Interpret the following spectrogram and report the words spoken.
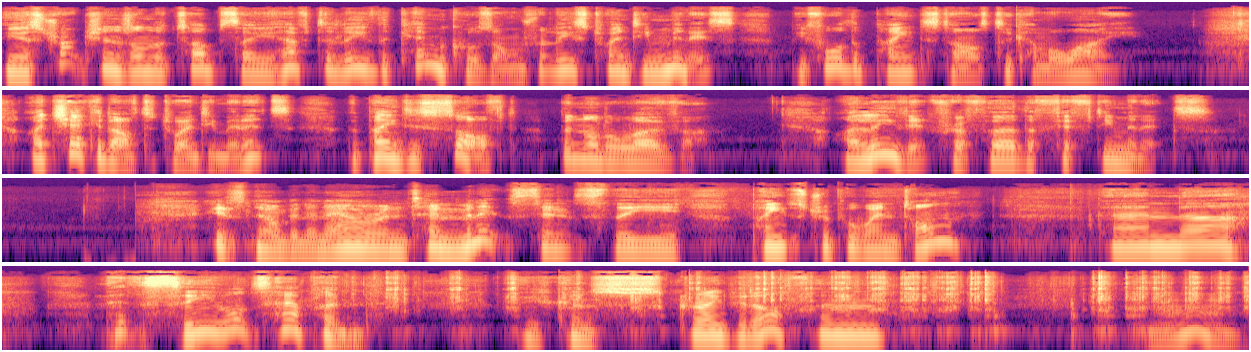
The instructions on the tub say you have to leave the chemicals on for at least 20 minutes before the paint starts to come away. I check it after 20 minutes. The paint is soft, but not all over. I leave it for a further 50 minutes. It's now been an hour and 10 minutes since the paint stripper went on, and uh, let's see what's happened. You can scrape it off and. Mm.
